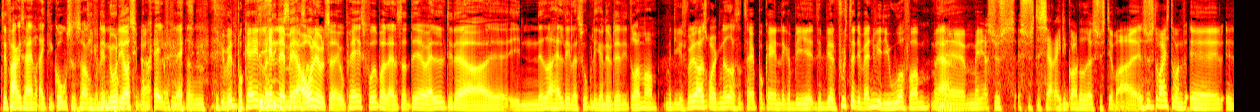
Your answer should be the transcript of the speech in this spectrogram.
til faktisk have en rigtig god sæson, De fordi nu er de også i ja. pokalfinalen. De kan vinde pokalen. De og hente kan med overlevelse af europæisk fodbold, altså det er jo alle de der øh, i nedre halvdel af Superligaen, det er jo det, de drømmer om. Men de kan selvfølgelig også rykke ned og så tabe pokalen. Det, kan blive, det bliver en fuldstændig vanvittig uge for dem. Men, Ja. ja. øh, men jeg, synes, jeg synes, det ser rigtig godt ud. Jeg synes, det var, jeg synes, det var, faktisk, det var en, øh,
